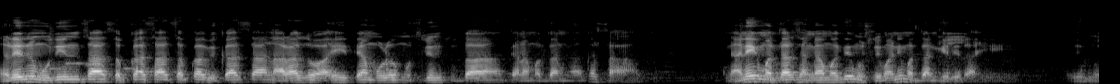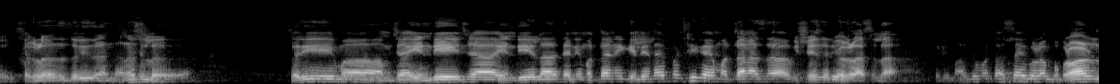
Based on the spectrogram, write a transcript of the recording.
नरेंद्र मोदींचा सबका साथ सबका विकासचा नारा जो आहे त्यामुळं मुस्लिम सुद्धा त्यांना मतदान करतात. आणि अनेक मतदारसंघामध्ये मुस्लिमांनी मतदान केलेलं आहे. सगळं जरी नसलं तरी आमच्या एन डी एच्या एन डी एला त्यांनी मतदानही केलेलं आहे पण ठीक आहे मतदानाचा विषय जरी वेगळा असला तरी माझं मत असं आहे थोडं ब्रॉड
